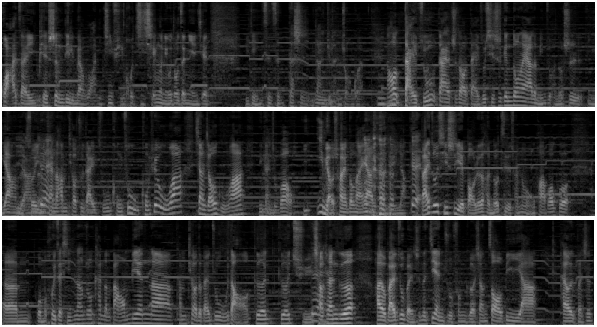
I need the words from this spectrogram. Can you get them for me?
挂在一片圣地里面，哇，你进去以后，几千个牛头在你眼前。有点阴森森，但是让人觉得很壮观。然后傣族，大家知道，傣族其实跟东南亚的民族很多是一样的，所以你看到他们跳出傣族孔雀孔雀舞啊、象脚鼓啊，你感觉哇，一一秒穿越东南亚的感觉一样。对，白族其实也保留了很多自己的传统文化，包括，嗯，我们会在行程当中看到的霸王鞭呐，他们跳的白族舞蹈、歌歌曲、唱山歌，还有白族本身的建筑风格，像造壁呀，还有本身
